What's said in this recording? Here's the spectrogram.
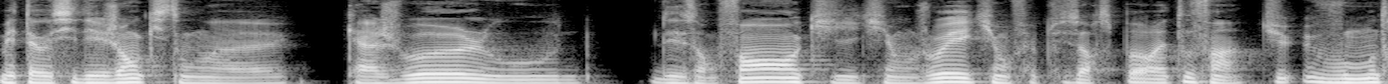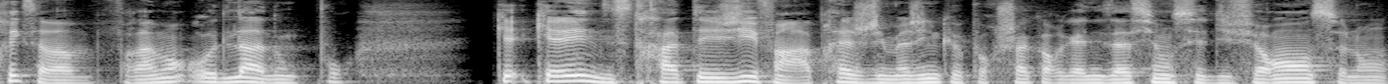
Mais tu as aussi des gens qui sont euh, casual ou des enfants qui, qui ont joué, qui ont fait plusieurs sports et tout. Enfin, tu, vous montrez que ça va vraiment au-delà. Donc, pour quelle est une stratégie Enfin, après, j'imagine que pour chaque organisation, c'est différent selon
